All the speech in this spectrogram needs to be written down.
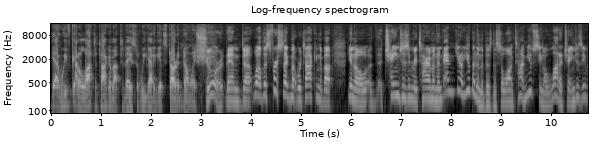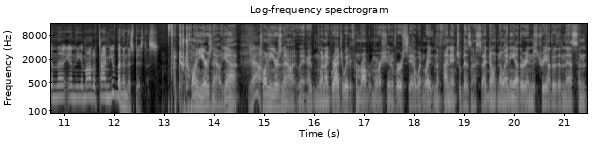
yeah, we've got a lot to talk about today. So we got to get started, don't we? Sure. And, uh, well, this first segment, we're talking about, you know, changes in retirement. And, and, you know, you've been in the business a long time. You've seen a lot of changes, even the, in the amount of time you've been in this business. Tw- 20 years now, yeah. Yeah. 20 years now. When I graduated from Robert Morris University, I went right in the financial business. I don't know any other industry other than this, and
